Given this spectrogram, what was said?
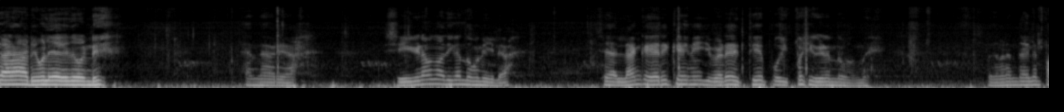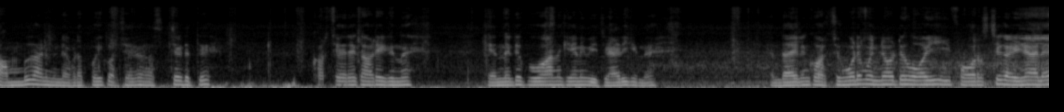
കാണാൻ അടിപൊളിയായതുകൊണ്ട് എന്താ പറയുക ക്ഷീണമൊന്നും അധികം തോന്നിയില്ല. പക്ഷെ എല്ലാം കയറി കഴിഞ്ഞ് ഇവിടെ എത്തിയപ്പോൾ ഇപ്പോൾ ക്ഷീണം തോന്നുന്നു. അപ്പോൾ ഇവിടെ എന്തായാലും പമ്പ് കാണുന്നുണ്ട്. അവിടെ പോയി കുറച്ച് നേരം റെസ്റ്റ് എടുത്ത് കുറച്ച് നേരമൊക്കെ അവിടെ ഇരുന്ന് എന്നിട്ട് പോകാമെന്നൊക്കെയാണ് വിചാരിക്കുന്നത് എന്തായാലും കുറച്ചും കൂടി മുന്നോട്ട് പോയി. ഈ ഫോറസ്റ്റ് കഴിഞ്ഞാലേ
